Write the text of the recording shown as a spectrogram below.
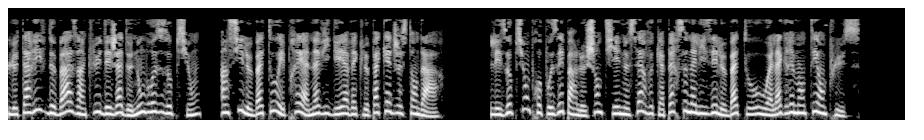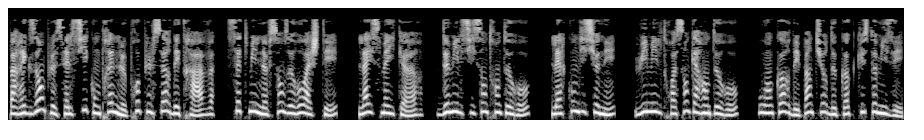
Le tarif de base inclut déjà de nombreuses options, ainsi le bateau est prêt à naviguer avec le package standard. Les options proposées par le chantier ne servent qu'à personnaliser le bateau ou à l'agrémenter en plus. Par exemple celles-ci comprennent le propulseur d'étrave, 7900 euros acheté, l'icemaker, 2630 euros, l'air conditionné, 8340 euros, ou encore des peintures de coque customisées.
